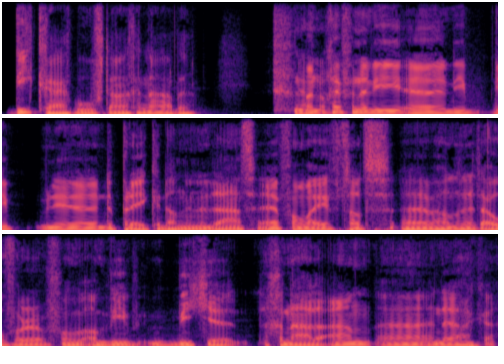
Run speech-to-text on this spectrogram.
die krijgt behoefte aan genade. Maar nog even naar die, uh, die, die, die, de preken dan inderdaad. Hè, van heeft dat, uh, we hadden het net over van wie bied je genade aan uh, en dergelijke.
